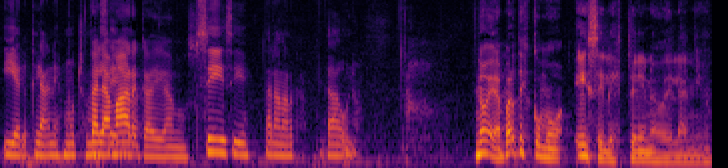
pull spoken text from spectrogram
y el clan es mucho Está más la serio. marca, digamos. Sí, sí, está la marca de cada uno. No, y aparte es como es el estreno del año.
